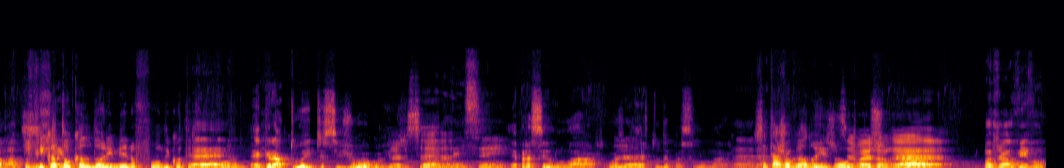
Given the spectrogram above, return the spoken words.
lá, Fica bichinho. tocando Dorime no fundo enquanto ele É. fica pulando. É gratuito esse jogo, Deve Riz? ser, né? Nem sei. É pra celular? Hoje é, tudo é pra celular. né? É, Você tá jogando, Riso? ou Você vai pessoa? jogar. Pode jogar ao vivo?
